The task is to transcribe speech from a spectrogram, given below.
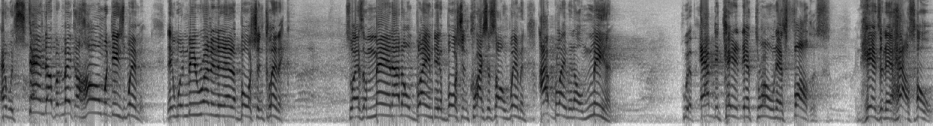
and would stand up and make a home with these women, they wouldn't be running in that abortion clinic. So, as a man, I don't blame the abortion crisis on women, I blame it on men who have abdicated their throne as fathers and heads of their household.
